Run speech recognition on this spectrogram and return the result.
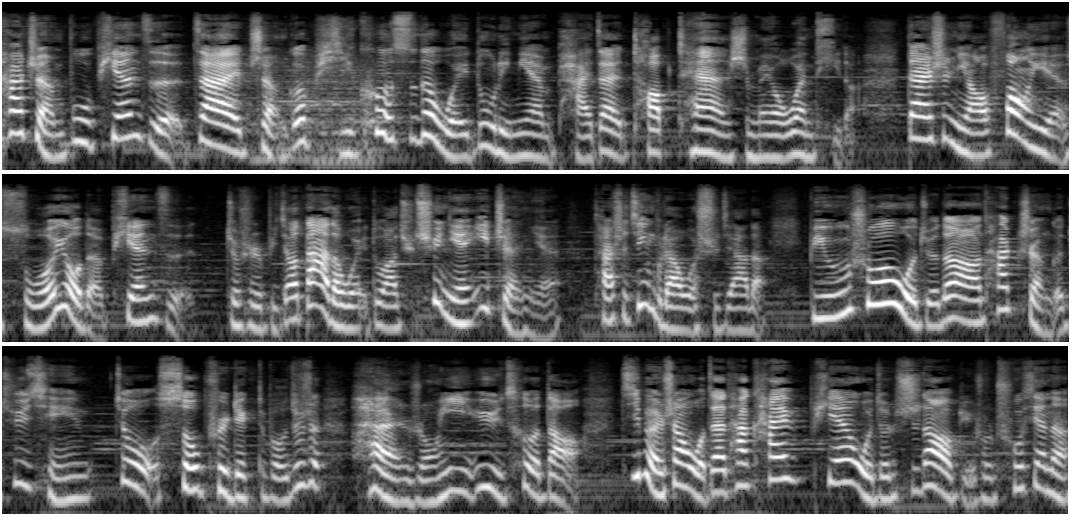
它整部片子在整个皮克斯的维度里面排在 top ten 是没有问题的，但是你要放眼所有的片子，就是比较大的维度啊，去年一整年它是进不了我十佳的。比如说，我觉得啊，它整个剧情就 so predictable，就是很容易预测到。基本上我在它开篇我就知道，比如说出现的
